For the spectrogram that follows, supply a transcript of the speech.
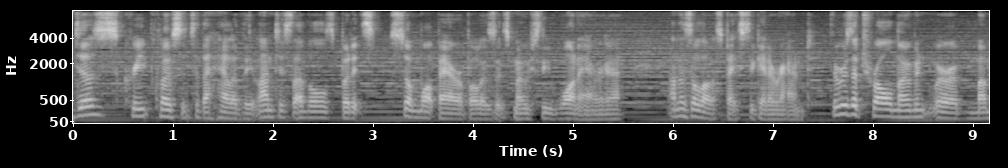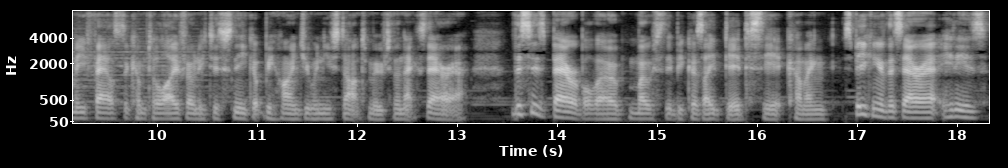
does creep closer to the hell of the Atlantis levels, but it's somewhat bearable as it's mostly one area and there's a lot of space to get around. There is a troll moment where a mummy fails to come to life only to sneak up behind you when you start to move to the next area. This is bearable though, mostly because I did see it coming. Speaking of this area, it is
